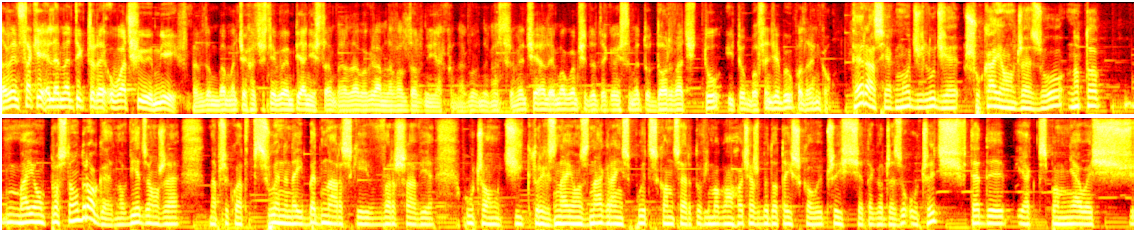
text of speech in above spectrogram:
No więc takie elementy, które ułatwiły mi w pewnym momencie, chociaż nie byłem pianistą, prawda, bo grałem na waltorni jako na głównym instrumencie, ale mogłem się do tego instrumentu dorwać tu i tu, bo wszędzie był pod ręką. Teraz jak młodzi ludzie szukają jazzu, no to mają prostą drogę. No, wiedzą, że na przykład w słynnej Bednarskiej w Warszawie uczą ci, których znają z nagrań, z płyt, z koncertów i mogą chociażby do tej szkoły przyjść się tego jazzu uczyć. Wtedy, jak wspomniałeś,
